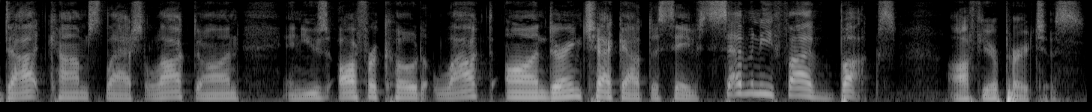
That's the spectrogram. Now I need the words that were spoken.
dot com slash locked on and use offer code locked on during checkout to save 75 bucks off your purchase.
